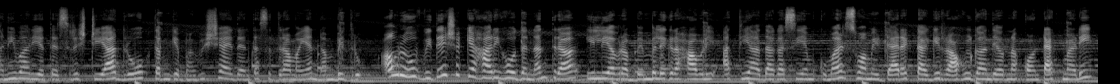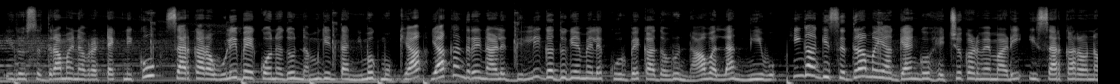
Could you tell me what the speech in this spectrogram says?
ಅನಿವಾರ್ಯತೆ ಸೃಷ್ಟಿಯಾದ್ರೂ ತಮಗೆ ಭವಿಷ್ಯ ಇದೆ ಅಂತ ಸಿದ್ದರಾಮಯ್ಯ ನಂಬಿದ್ರು. ಅವರು ವಿದೇಶಕ್ಕೆ ಹಾರಿ ಹೋದ ನಂತರ ಇಲ್ಲಿ ಅವರ ಬೆಂಬಲಿಗರ ಹಾವಳಿ ಅತಿಯಾದಾಗ ಸಿಎಂ ಕುಮಾರಸ್ವಾಮಿ ಡೈರೆಕ್ಟ್ ಆಗಿ ರಾಹುಲ್ ಗಾಂಧಿ ಅವರನ್ನ ಕಾಂಟ್ಯಾಕ್ಟ್ ಮಾಡಿ, ಇದು ಸಿದ್ದರಾಮಯ್ಯನವರ ಟೆಕ್ನಿಕ್ ಸರ್ಕಾರ ಉಳಿಬೇಕು ಅನ್ನೋದು ನಮ್ಗಿಂತ ನಿಮಗ್ ಮುಖ್ಯ. ಯಾಕಂದ್ರೆ ನಾಳೆ ದಿಲ್ಲಿ ಗದ್ದುಗೆ ಮೇಲೆ ಕೂರ್ಬೇಕಾದವರು ನಾವಲ್ಲ, ನೀವು. ಹೀಗಾಗಿ ಸಿದ್ದರಾಮಯ್ಯ ಗ್ಯಾಂಗು ಹೆಚ್ಚು ಕಡಿಮೆ ಮಾಡಿ ಈ ಸರ್ಕಾರವನ್ನ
